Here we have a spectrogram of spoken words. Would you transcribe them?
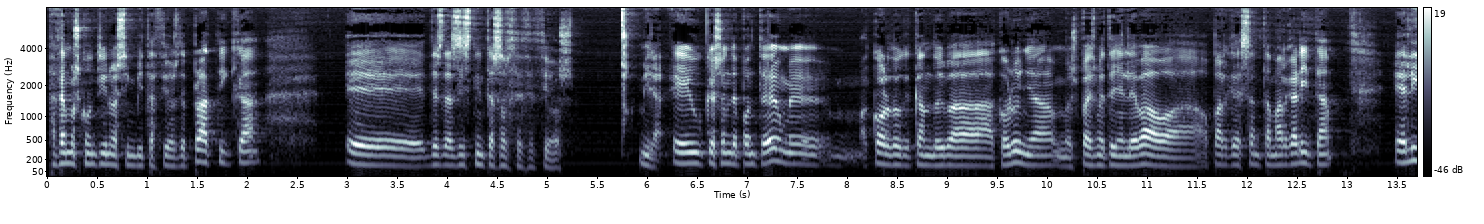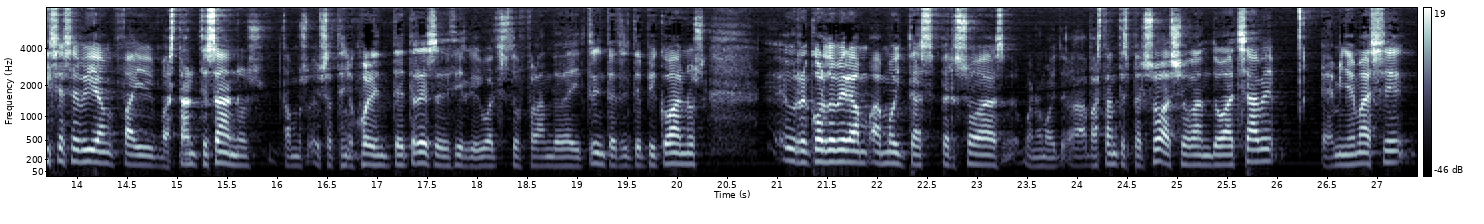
Facemos continuas invitacións de práctica, eh, desde as distintas asociacións. Mira, eu que son de Ponteu, me acordo que cando iba a Coruña, meus pais me teñen levado ao Parque de Santa Margarita, e ali xa se veían fai bastantes anos, estamos, eu xa teño 43, é dicir que igual estou falando de aí 30, 30 e pico anos, eu recordo ver a, a moitas persoas, bueno, moito, a bastantes persoas xogando a chave, e a miña imaxe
